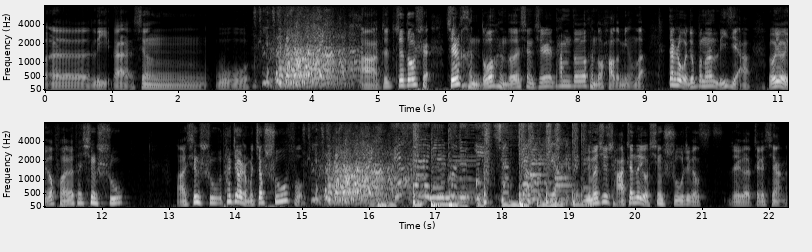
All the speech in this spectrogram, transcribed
呃李的，姓武 啊，这这都是其实很多很多的姓，其实他们都有很多好的名字，但是我就不能理解啊。我有一个朋友，他姓舒啊，姓舒，他叫什么叫舒服？你们去查，真的有姓舒这个这个这个姓的，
